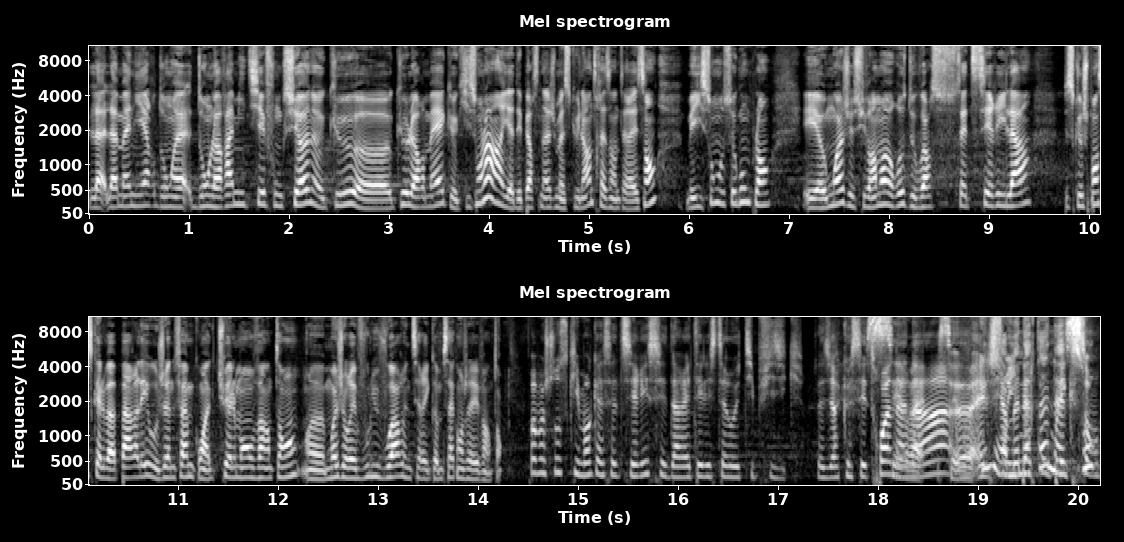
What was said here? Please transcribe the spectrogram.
la, manière dont, leur amitié fonctionne que que leurs mecs qui sont là. hein. Il y a des personnages masculins très intéressants, mais ils sont au second plan. Et moi, je suis vraiment heureuse de voir cette série là. Parce que je pense qu'elle va parler aux jeunes femmes qui ont actuellement 20 ans. Euh, moi, j'aurais voulu voir une série comme ça quand j'avais 20 ans. Après, moi, je trouve ce qui manque à cette série, c'est d'arrêter les stéréotypes physiques. C'est-à-dire que ces trois vrai, nanas, euh, vrai. elles Mais à sont hyper Manhattan, elles sont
